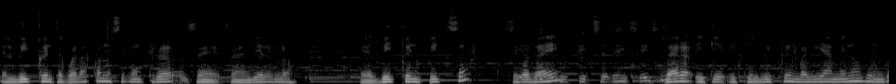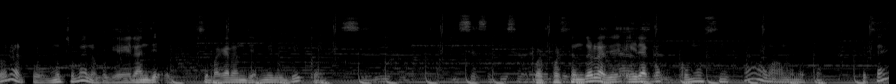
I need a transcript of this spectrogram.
el Bitcoin, ¿te acuerdas cuando se compró, se, se vendieron los el Bitcoin Pizza? sí, acordáis? Pizza Day, sí, sí. Claro, y que, y que el Bitcoin valía menos de un dólar, pues, mucho menos, porque eran se pagaron 10.000 Bitcoin. Sí, la se pisa ahora por, por cuánto 100 dólares. Era o sea, como un centavo más o menos. po, ¿Cachai?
